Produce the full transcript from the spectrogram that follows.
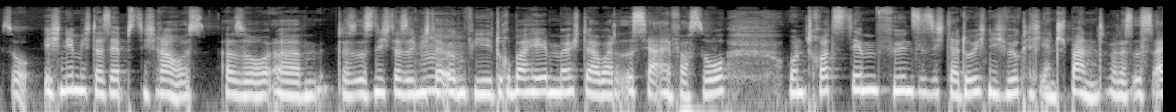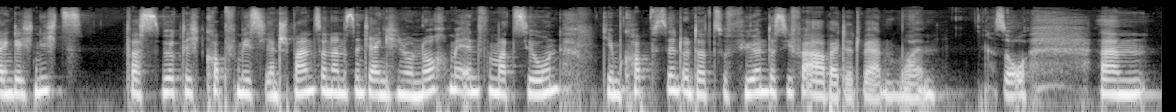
So, ich nehme mich da selbst nicht raus. Also ähm, das ist nicht, dass ich mich mhm. da irgendwie drüber heben möchte, aber das ist ja einfach so. Und trotzdem fühlen sie sich dadurch nicht wirklich entspannt, weil das ist eigentlich nichts, was wirklich kopfmäßig entspannt, sondern es sind ja eigentlich nur noch mehr Informationen, die im Kopf sind und dazu führen, dass sie verarbeitet werden wollen. So, ähm,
